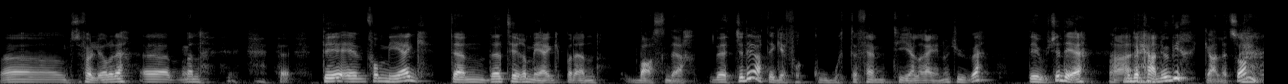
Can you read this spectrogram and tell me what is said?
Uh, selvfølgelig gjør det det. Uh, men det er for meg den, Det tirrer meg på den basen der. Det er ikke det at jeg er for god til 5, 10 eller 21. Det er jo ikke det. Nei. Men det kan jo virke litt sånn.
